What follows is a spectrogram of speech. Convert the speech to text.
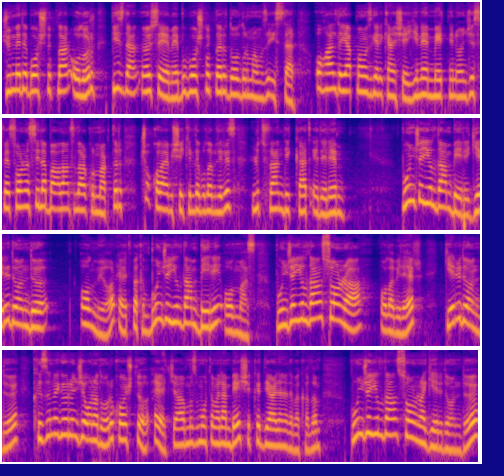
cümlede boşluklar olur. Bizden ÖSYM bu boşlukları doldurmamızı ister. O halde yapmamız gereken şey yine metnin öncesi ve sonrasıyla bağlantılar kurmaktır. Çok kolay bir şekilde bulabiliriz. Lütfen dikkat edelim. Bunca yıldan beri geri döndü olmuyor. Evet bakın bunca yıldan beri olmaz. Bunca yıldan sonra olabilir. Geri döndü. Kızını görünce ona doğru koştu. Evet cevabımız muhtemelen B şıkkı. Diğerlerine de bakalım. Bunca yıldan sonra geri döndü.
